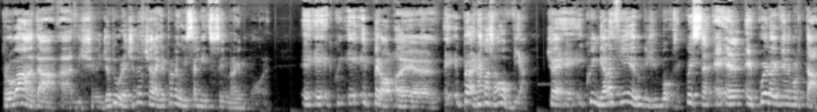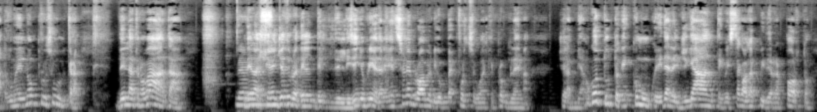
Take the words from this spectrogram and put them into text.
trovata eh, di sceneggiatura, eccetera, eccetera, che il protagonista all'inizio sembra che muore. E, e- e- però, eh, però è una cosa ovvia. Cioè, e, e quindi alla fine tu dici, boh, se questo è, è- è quello che viene portato come il non plus ultra della trovata Della sceneggiatura del, del- del disegno prima dell'animazione proprio, dico, beh, forse qualche problema ce l'abbiamo. Con tutto che comunque l'idea del gigante, questa cosa qui del rapporto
